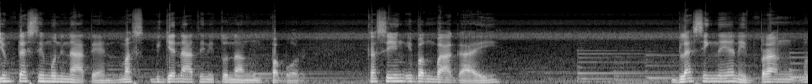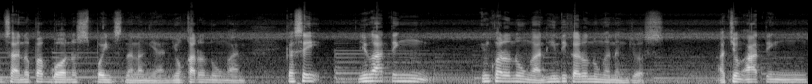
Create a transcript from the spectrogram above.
yung testimony natin, mas bigyan natin ito ng pabor. Kasi yung ibang bagay, blessing na yan eh. Parang kung sa ano pa, bonus points na lang yan. Yung karunungan. Kasi yung ating, yung karunungan, hindi karunungan ng Diyos. At yung ating,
